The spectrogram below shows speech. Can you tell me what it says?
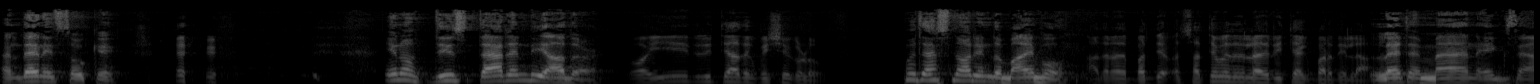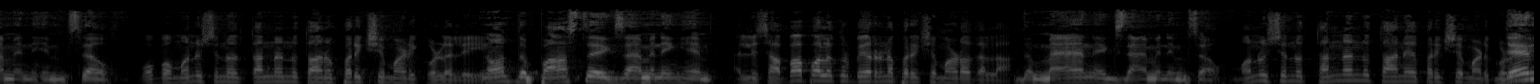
and then it's okay You know, this, that, and the other. ಓ ಈ ರೀತಿಯಾದ ವಿಷಯಗಳು But that's not in the Bible. ಅದರ ಬದ್ಯ ಸತ್ಯವೇದದಲ್ಲಿ ಆ ರೀತಿಯಾಗಿ ಬರೆದಿಲ್ಲ Let a man examine himself. ಒಬ್ಬ ಮನುಷ್ಯನು ತನ್ನನ್ನು ತಾನು ಪರೀಕ್ಷೆ ಮಾಡಿಕೊಳ್ಳಲಿ Not the pastor examining him. ಅಲ್ಲಿ ಸಭಾಪಾಲಕರು ಬೇರನ್ನ ಪರೀಕ್ಷೆ ಮಾಡೋದಲ್ಲ The man examine himself. ಮನುಷ್ಯನು ತನ್ನನ್ನು ತಾನೇ ಪರೀಕ್ಷೆ ಮಾಡಿಕೊಳ್ಳ Then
